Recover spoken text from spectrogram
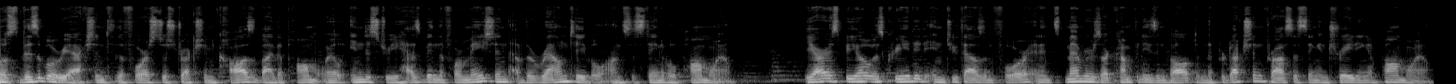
Most visible reaction to the forest destruction caused by the palm oil industry has been the formation of the Roundtable on Sustainable Palm Oil. The RSPO was created in 2004 and its members are companies involved in the production, processing, and trading of palm oil.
